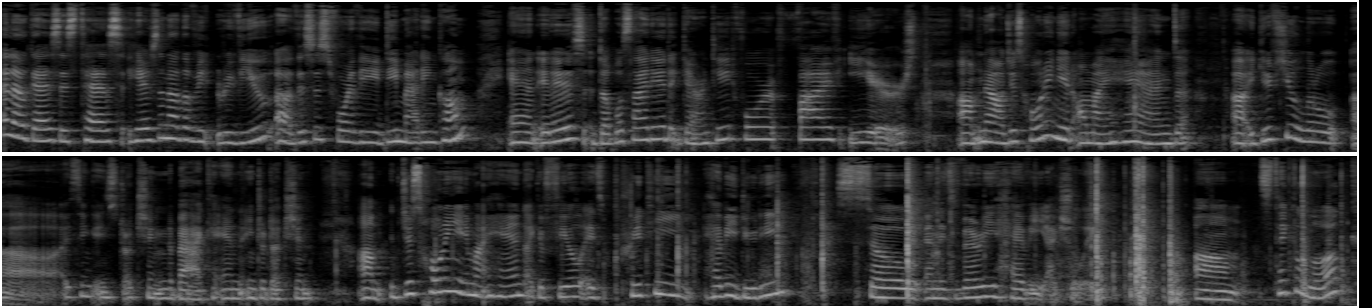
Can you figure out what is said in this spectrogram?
Hello guys, it's Tess. Here's another review. Uh, this is for the dematting comb and it is double-sided, guaranteed for five years. Um, now, just holding it on my hand, uh, it gives you a little, uh, I think, instruction in the back and introduction. Um, just holding it in my hand, I could feel it's pretty heavy duty. So, and it's very heavy actually. Um, let's take a look.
